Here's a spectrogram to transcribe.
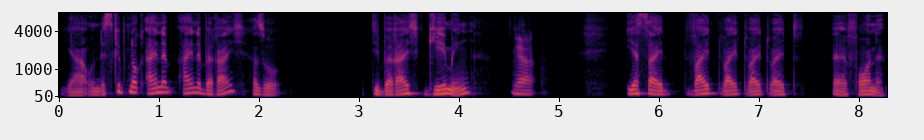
Ja, und es gibt noch einen eine Bereich, also die Bereich Gaming. Ja. Ihr seid weit, weit, weit, weit äh, vorne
